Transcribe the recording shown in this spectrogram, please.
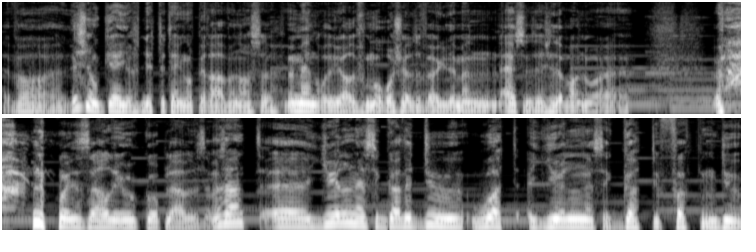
Det var ikke noe gøy å dytte ting opp i ræven, altså. Med mindre du gjør det for moro skyld, selvfølgelig, men jeg syns ikke det var noe noe særlig ok opplevelse. Men sant, uh, julenisse gotta do what a julenisse got to fucking do.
